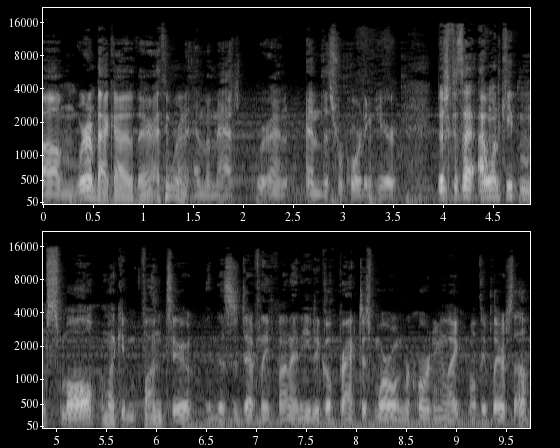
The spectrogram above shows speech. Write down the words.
Um, we're gonna back out of there. I think we're gonna end the match. We're gonna end this recording here, just because I, I want to keep them small. I want to keep them fun too, and this is definitely fun. I need to go practice more when recording like multiplayer stuff.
